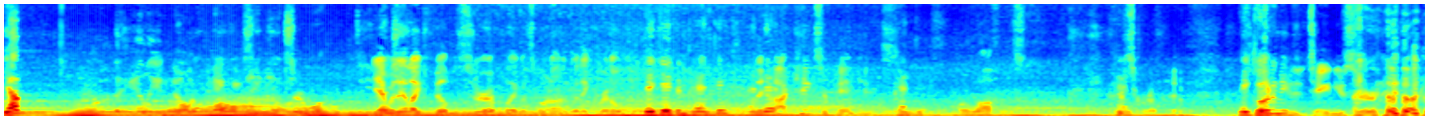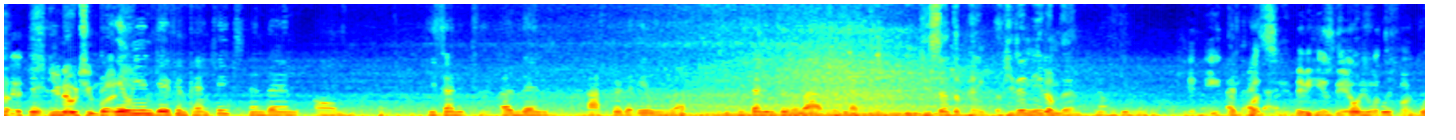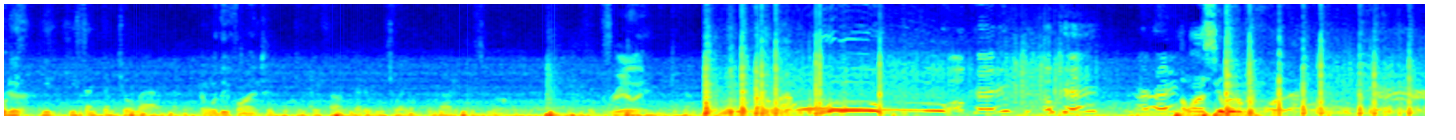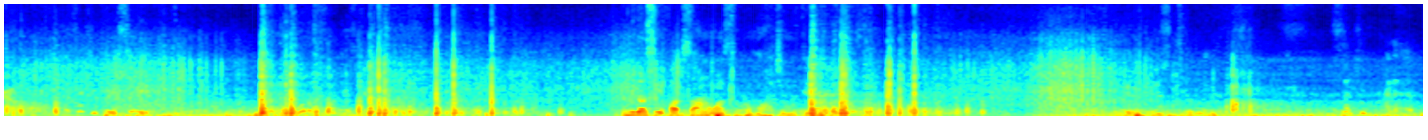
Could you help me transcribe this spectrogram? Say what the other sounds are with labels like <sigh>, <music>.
Yep. How would the alien know what pancakes pancakes are what? Yeah, were they like filled with syrup? Like what's going on? Were they griddled? They gave him pancakes Were and they then hot cakes or pancakes? pancakes. or waffles? <laughs> Pan- Screw them. They I don't gave need to detain you, sir. <laughs> The- <laughs> you know too much. the alien gave him pancakes and then um he sent it to, and then after the alien left, he sent it to the lab to test it. He sent the pan. He didn't eat them then. No, he didn't eat it. He didn't eat them. I- Let's I- see. Maybe he's the Well, alien. he, what the fuck? well, Yeah. he, he, he sent them to a lab. And what they find? I think they found that it was like not of this world. Really? What, what kind of lab? Ooh, okay. Okay. All right. I want to see a little bit more of that. That's actually pretty sweet. Who the fuck is this? Let me go see if Oksana wants to come watch him with you. Dude, who's doing this? This is actually kind of epic.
